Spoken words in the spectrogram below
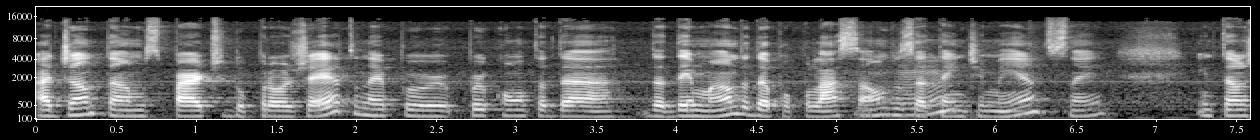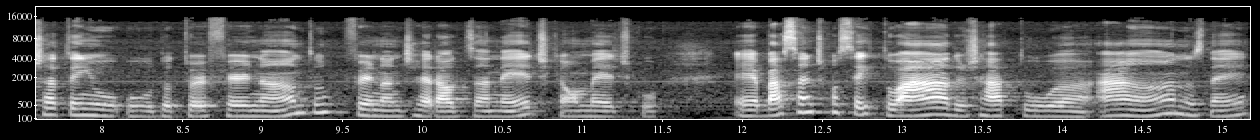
adiantamos parte do projeto, né? Por, por conta da, da demanda da população, uhum. dos atendimentos, né? Então já tem o, o Dr. Fernando, Fernando Geraldo Zanetti, que é um médico é, bastante conceituado, já atua há anos, né?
